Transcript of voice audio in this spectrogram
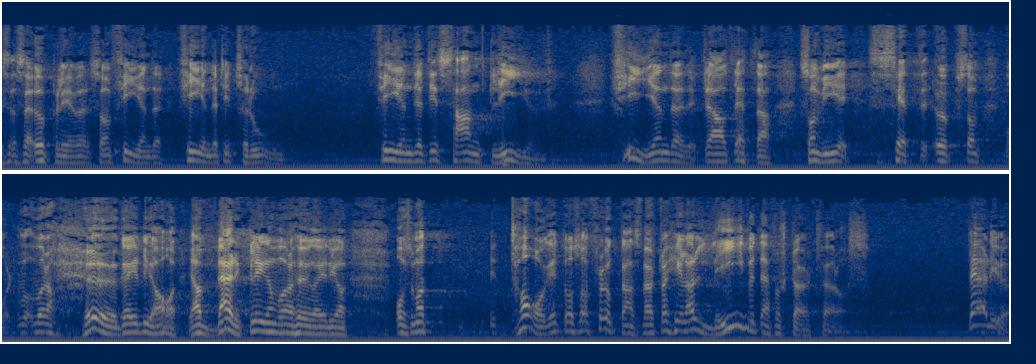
säga, upplever som fiender? Fiender till tron, fiender till sant liv, fiender till allt detta som vi sätter upp som våra höga ideal. Ja, verkligen våra höga ideal och som har tagit oss så fruktansvärt och hela livet är förstört för oss. Det är det ju.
